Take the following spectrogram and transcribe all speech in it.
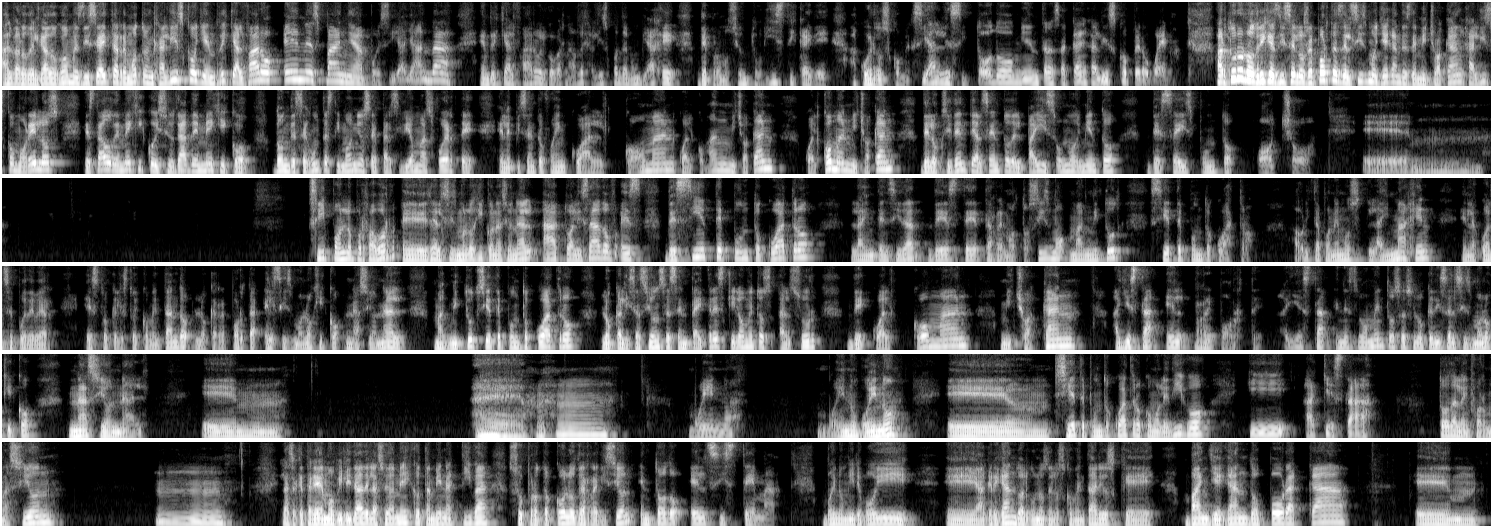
Álvaro Delgado Gómez dice, hay terremoto en Jalisco y Enrique Alfaro en España. Pues sí, allá anda Enrique Alfaro, el gobernador de Jalisco, anda en un viaje de promoción turística y de acuerdos comerciales y todo, mientras acá en Jalisco, pero bueno. Arturo Rodríguez dice, los reportes del sismo llegan desde Michoacán, Jalisco, Morelos, Estado de México y Ciudad de México, donde según testimonios se percibió más fuerte. El epicentro fue en Cualcomán, Cualcomán, Michoacán Cualcoman, Michoacán, del occidente al centro del país, un movimiento de 6.8. Em, sí, ponlo por favor. Eh, el Sismológico Nacional ha actualizado, es de 7.4 la intensidad de este terremoto. Sismo magnitud 7.4. Ahorita ponemos la imagen en la cual se puede ver esto que le estoy comentando, lo que reporta el Sismológico Nacional. Magnitud 7.4, localización 63 kilómetros al sur de Cualcomán, Michoacán. Ahí está el reporte. Ahí está en estos momentos, es lo que dice el Sismológico Nacional. Em, eh, bueno, bueno, bueno. 7.4, eh, como le digo, y aquí está toda la información. Mm, la Secretaría de Movilidad de la Ciudad de México también activa su protocolo de revisión en todo el sistema. Bueno, mire, voy eh, agregando algunos de los comentarios que van llegando por acá. Em,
